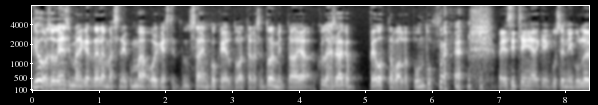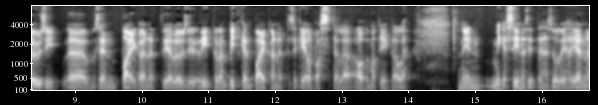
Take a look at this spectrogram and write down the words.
Joo, se oli ensimmäinen kerta elämässäni, kun mä oikeasti sain kokeiltua tällaisen toimintaa, ja kyllähän se aika pelottavalta tuntui. ja sitten sen jälkeen, kun se niinku löysi äh, sen paikan et, ja löysi riittävän pitkän paikan, että se kelpasi tällä automatiikalle, niin mikä siinä sittenhän se oli ihan jännä.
